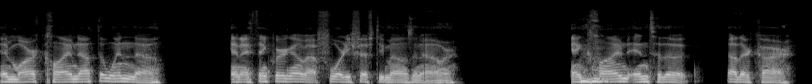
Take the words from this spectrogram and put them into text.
And Mark climbed out the window, and I think we were going about 40, 50 miles an hour, and Mhm. climbed into the other car.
